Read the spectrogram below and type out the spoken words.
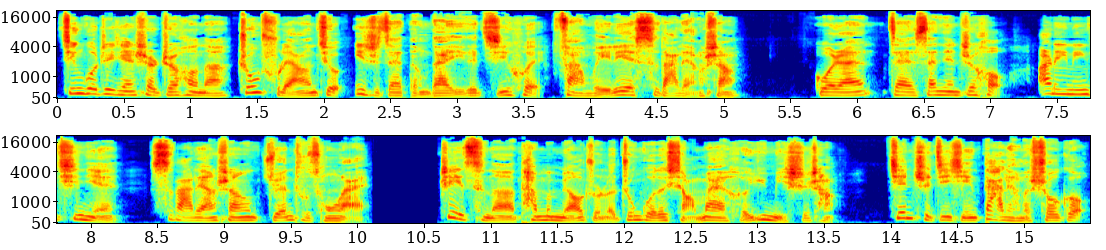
经过这件事之后呢，中储粮就一直在等待一个机会反围猎四大粮商。果然，在三年之后，二零零七年，四大粮商卷土重来。这次呢，他们瞄准了中国的小麦和玉米市场，坚持进行大量的收购，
